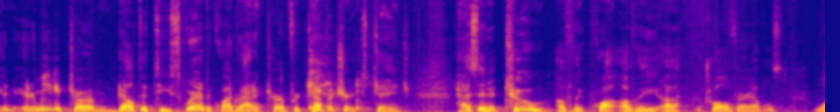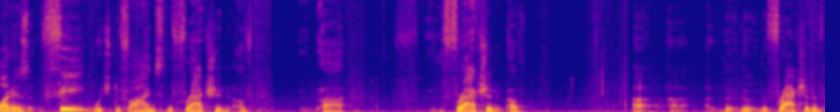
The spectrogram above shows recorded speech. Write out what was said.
in intermediate term, delta t squared, the quadratic term for temperature exchange, has in it two of the, of the uh, control variables. One is phi, which defines the fraction of uh, fraction of uh, uh the, the, the, fraction of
